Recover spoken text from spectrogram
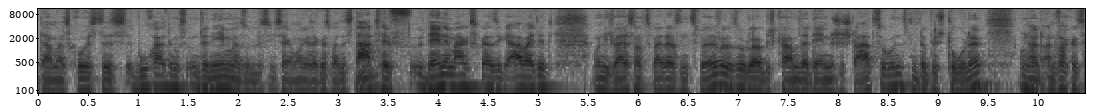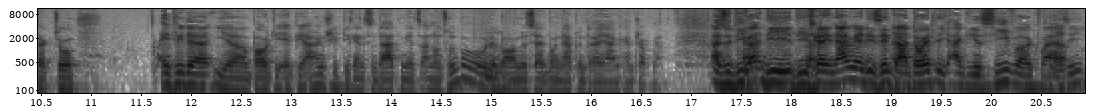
damals größtes Buchhaltungsunternehmen, also ich sage mal gesagt, das war das DATEV Dänemarks quasi gearbeitet. Und ich weiß noch, 2012 oder so, glaube ich, kam der dänische Staat zu uns mit der Pistole und hat einfach gesagt so, Entweder ihr baut die API und schiebt die ganzen Daten jetzt an uns rüber oder mhm. bauen das selber und ihr habt in drei Jahren keinen Job mehr. Also die, ja. die, die Skandinavier, die sind ja. da deutlich aggressiver quasi, ja.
